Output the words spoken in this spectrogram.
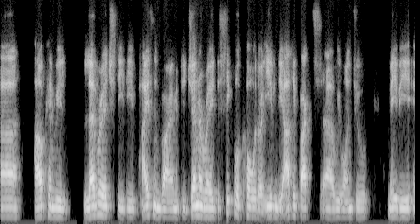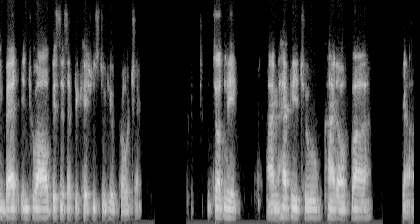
Uh, how can we leverage the, the Python environment to generate the SQL code or even the artifacts uh, we want to maybe embed into our business application studio project. Certainly, I'm happy to kind of uh, yeah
